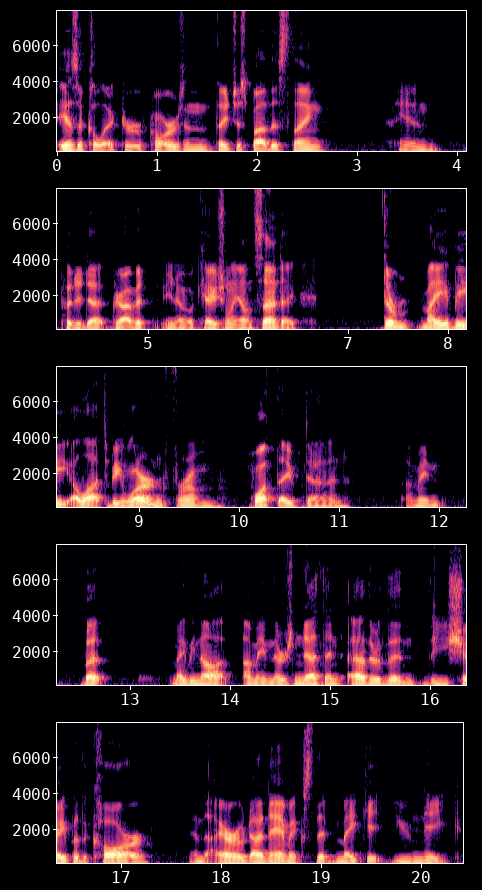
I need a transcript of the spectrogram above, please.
is a collector of cars and they just buy this thing and put it up, drive it, you know, occasionally on Sunday. There may be a lot to be learned from what they've done. I mean, but maybe not. I mean, there's nothing other than the shape of the car and the aerodynamics that make it unique.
